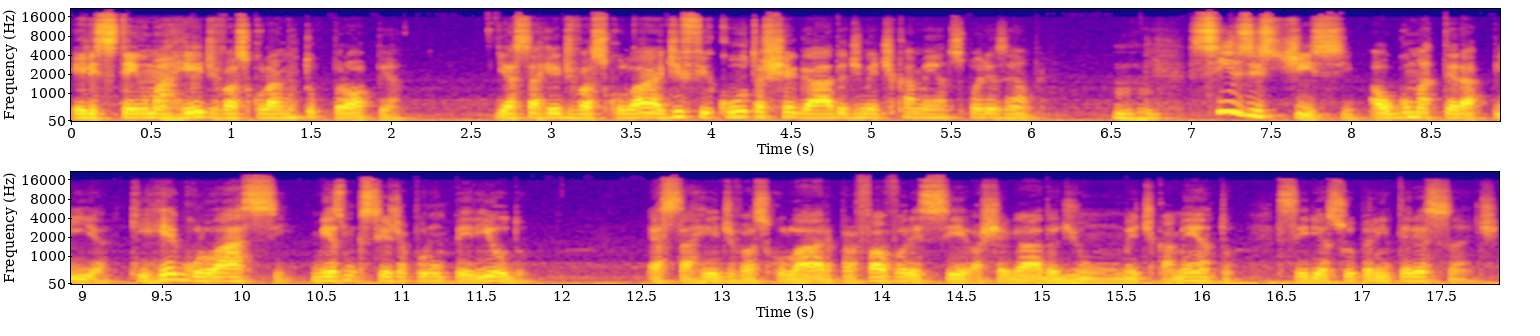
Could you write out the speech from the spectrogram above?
eles têm uma rede vascular muito própria. E essa rede vascular dificulta a chegada de medicamentos, por exemplo. Uhum. Se existisse alguma terapia que regulasse, mesmo que seja por um período, essa rede vascular para favorecer a chegada de um medicamento, seria super interessante.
